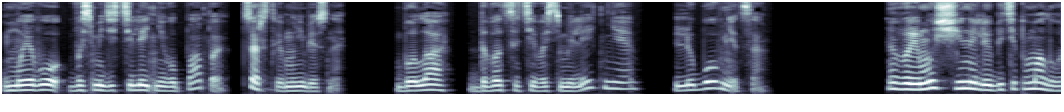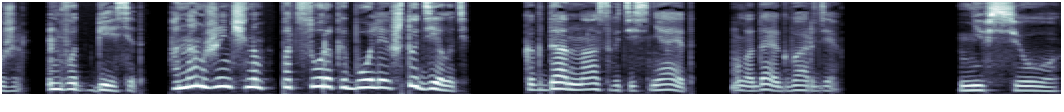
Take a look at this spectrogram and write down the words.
У моего восьмидесятилетнего папы, царствие ему небесное, была 28-летняя любовница. Вы, мужчины, любите помоложе. Вот бесит. А нам, женщинам, под сорок и более, что делать, когда нас вытесняет молодая гвардия? Не все,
